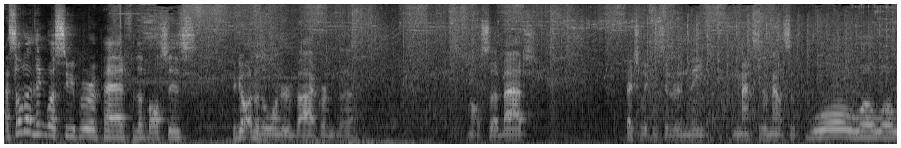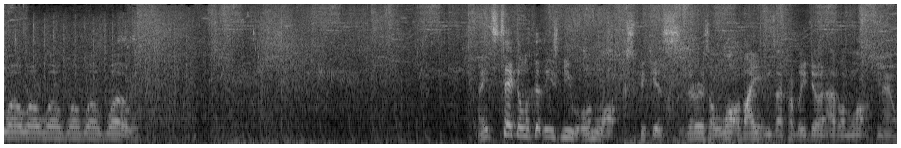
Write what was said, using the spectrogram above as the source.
I still don't think we're super prepared for the bosses. We got another Wandering Vagrant, though. Not so bad. Especially considering the massive amounts of... Whoa, whoa, whoa, whoa, whoa, whoa, whoa, whoa, whoa. I need to take a look at these new unlocks, because there is a lot of items I probably don't have unlocked now.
